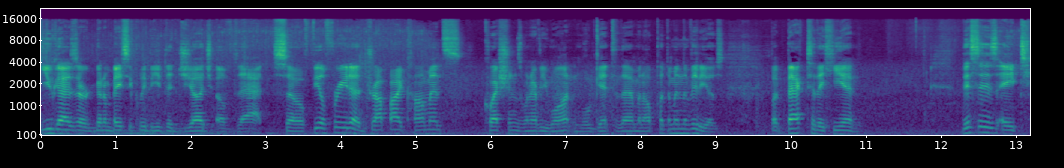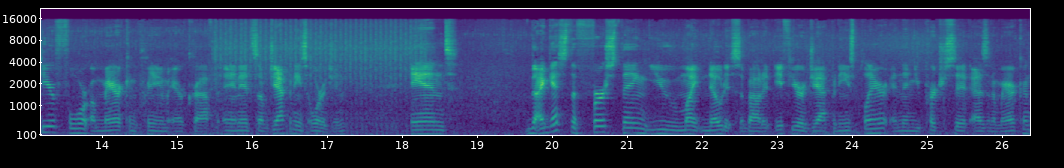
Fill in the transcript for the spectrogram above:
you guys are to basically be the judge of that. So feel free to drop by comments, questions whenever you want and we'll get to them and I'll put them in the videos. But back to the Hien. This is a Tier 4 American premium aircraft, and it's of Japanese origin. And I guess the first thing you might notice about it, if you're a Japanese player and then you purchase it as an American,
